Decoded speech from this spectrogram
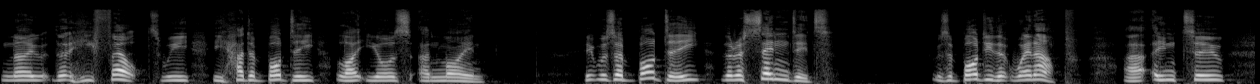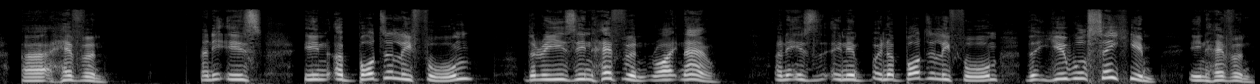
know that he felt. We, he had a body like yours and mine. It was a body that ascended. It was a body that went up uh, into uh, heaven. And it is in a bodily form that he is in heaven right now. And it is in a, in a bodily form that you will see him in heaven.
